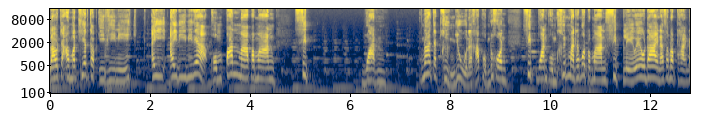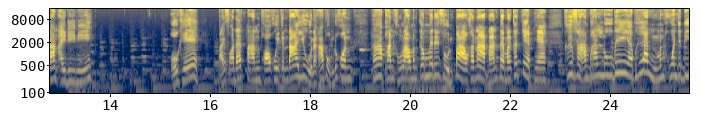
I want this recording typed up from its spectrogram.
เราจะเอามาเทียบกับ EP นี้ไอไอดีนี้เนี่ย ผมปั้นมาประมาณ 10 วัน น่าจะถึงอยู่นะครับผมทุกคน 10 วันผมขึ้นมาทั้งหมดประมาณ 10 เลเวลได้นะสำหรับทางด้าน ID นี้ โอเคไปฟอร์เดตันพอคุยกันได้อยู่นะครับผมทุกคน 5,000 ของเรามันก็ไม่ได้ศูนย์เปล่าขนาดนั้น แต่มันก็เจ็บไง คือ 3,000 รูบี้อะเพื่อนมันควรจะดี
